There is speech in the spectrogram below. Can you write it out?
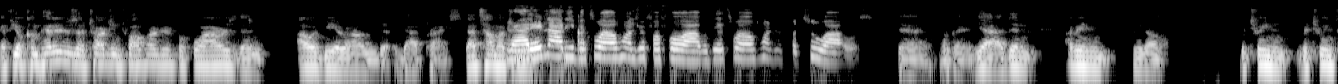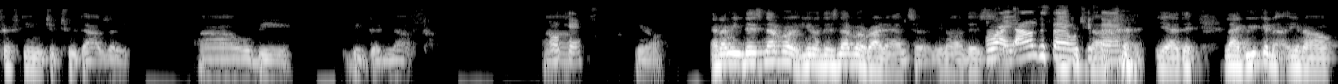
If your competitors are charging 1200 for four hours, then I would be around that price. That's how much. We- they're not even twelve hundred for four hours, they're twelve hundred for two hours. Yeah. Okay. Yeah. Then, I mean, you know, between, between 15 to 2000, uh, will be, be good enough. Uh, Okay, You know, and I mean, there's never, you know, there's never a right answer, you know, there's. right, I understand what you're uh, saying. yeah, they, like we can, uh, you know,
